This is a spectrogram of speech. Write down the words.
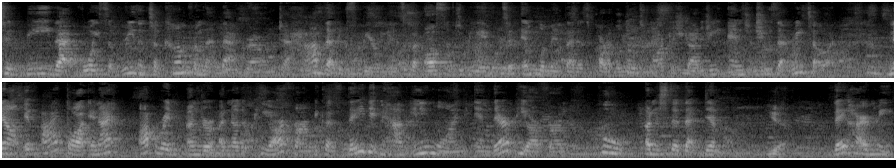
to be that voice of reason, to come from that background, to have that experience, but also to be able to implement that as part of a go-to-market strategy and to choose that retailer. Now, if I thought, and I operated under another PR firm because they didn't have anyone in their PR firm who understood that demo Yeah. they hired me.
